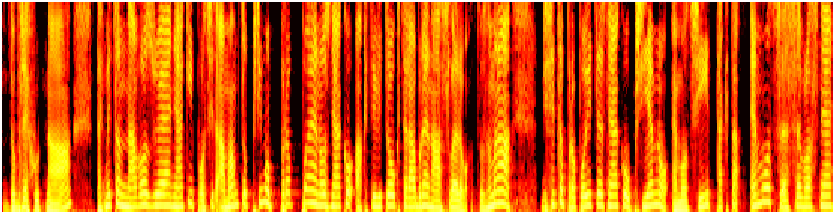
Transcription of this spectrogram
dobře chutná, tak mi to navozuje nějaký pocit a mám to přímo propojeno s nějakou aktivitou, která bude následovat. To znamená, když si to propojíte s nějakou příjemnou emocí, tak ta emoce se vlastně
